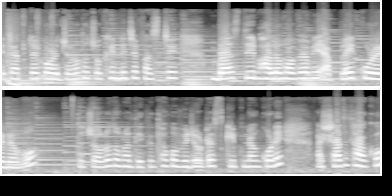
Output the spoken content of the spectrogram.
এটা অ্যাপ্লাই করার জন্য। তো চোখের নিচে ফার্স্টে ব্রাশ দিয়ে ভালোভাবে আমি অ্যাপ্লাই করে নেব। তো চলো তোমরা দেখতে থাকো, ভিডিওটা স্কিপ না করে। আর সাথে থাকো।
